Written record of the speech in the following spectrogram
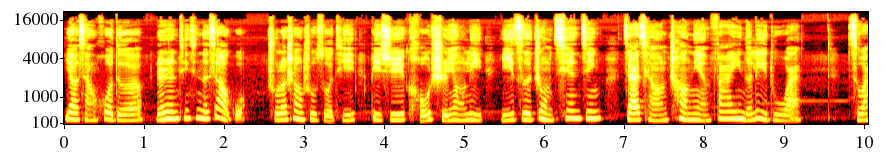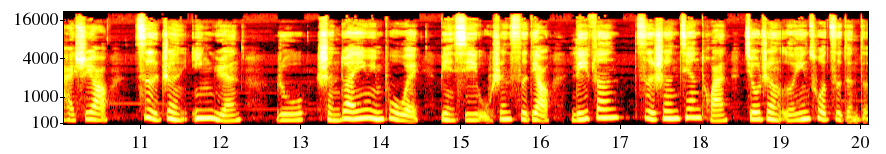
要想获得人人听清的效果，除了上述所提必须口齿用力、一字重千斤、加强唱念发音的力度外，此外还需要字正音圆，如审断音韵部位。辨析五声四调，离分字声间团，纠正讹音错字等等。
